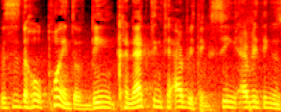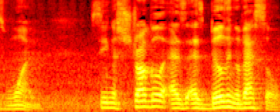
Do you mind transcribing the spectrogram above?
This is the whole point of being connecting to everything, seeing everything as one, seeing a struggle as as building a vessel,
